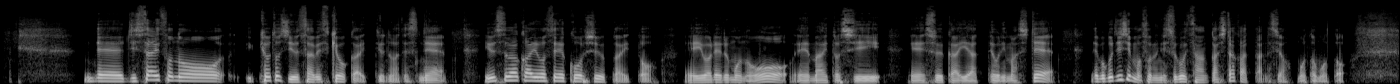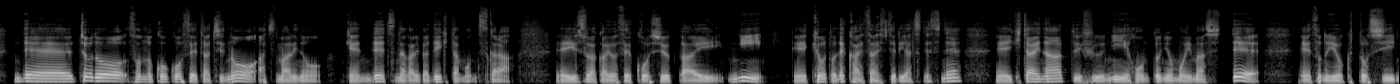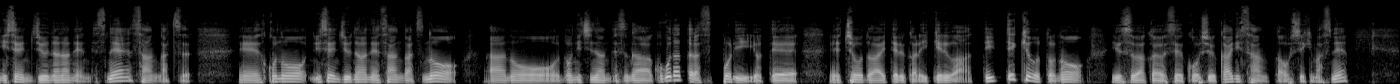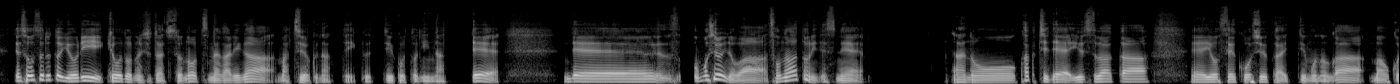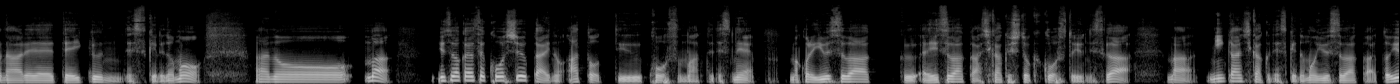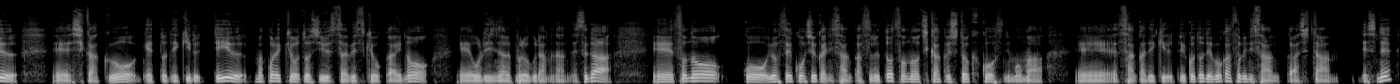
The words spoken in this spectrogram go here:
で、実際その、京都市ユースサービス協会っていうのはですね、ユースワーカー養成講習会と言われるものを毎年数回やっておりまして、で、僕自身もそれにすごい参加したかったんですよ、もともと。で、ちょうどその高校生たちの集まりの県でつながりができたもんですから、えー、ユースワカ養成講習会に、えー、京都で開催してるやつですね、えー、行きたいなというふうに本当に思いまして、えー、その翌年、2017年ですね、3月。えー、この2017年3月の、あのー、土日なんですが、ここだったらすっぽり予定、えー、ちょうど空いてるから行けるわって言って、京都のユースワカ養成講習会に参加をしてきますね。で、そうするとより郷土の人たちとのつながりが、まあ、強くなっていくっていうことになってて、で、面白いのは、その後にですね、あの、各地でユースワーカー、養成講習会っていうものが、まあ、行われていくんですけれども、あの、まあ、ユースワーカー養成講習会の後っていうコースもあってですね、まあ、これユースワーユースワーカー資格取得コースというんですが、まあ、民間資格ですけども、ユースワーカーという、え、資格をゲットできるっていう、まあ、これ京都市ユースサービス協会の、え、オリジナルプログラムなんですが、え、そのこう、養成講習会に参加すると、その資格取得コースにも、まあ、え、参加できるということで、僕はそれに参加したんですね。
